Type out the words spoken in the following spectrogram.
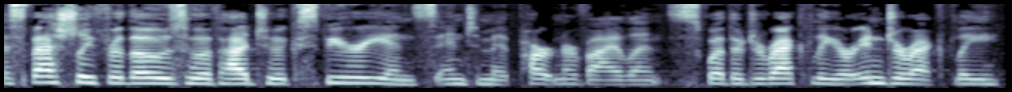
especially for those who have had to experience intimate partner violence, whether directly or indirectly,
